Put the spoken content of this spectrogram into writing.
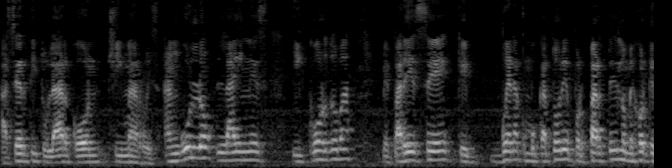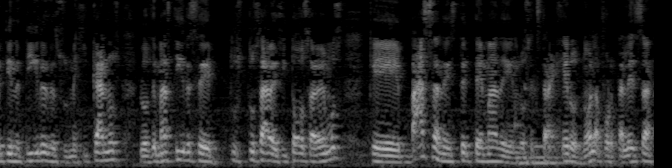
a ser titular con Chima Ruiz. Angulo, Laines y Córdoba. Me parece que buena convocatoria por parte de lo mejor que tiene Tigres de sus mexicanos. Los demás Tigres, eh, tú, sabes y todos sabemos que basan este tema de los extranjeros, ¿no? La fortaleza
